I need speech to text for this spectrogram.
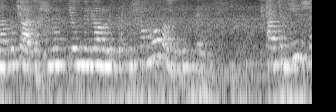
на початок, щоб ми всі ознайомилися, про що мова буде. А тоді вже.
